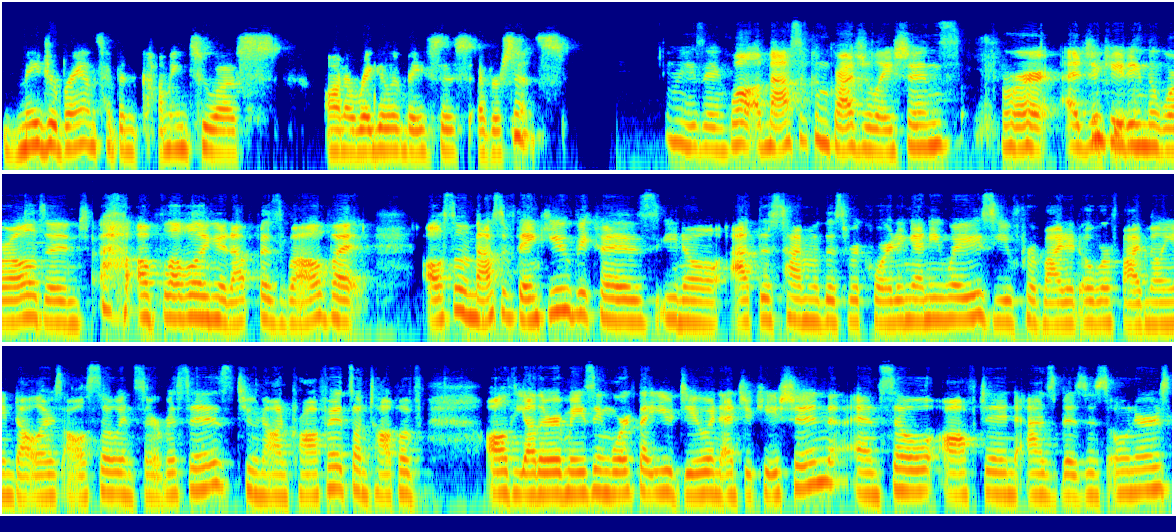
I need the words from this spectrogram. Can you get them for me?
major brands have been coming to us on a regular basis ever since. Amazing. Well, a massive congratulations for educating the world and up leveling it up as well. But also a massive thank you because you know at this time of this recording anyways you've provided over $5 million also in services to nonprofits on top of all the other amazing work that you do in education. And so often as business owners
